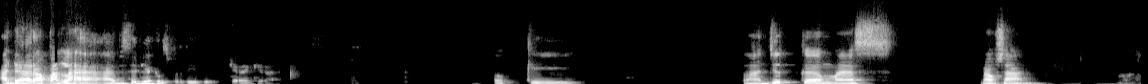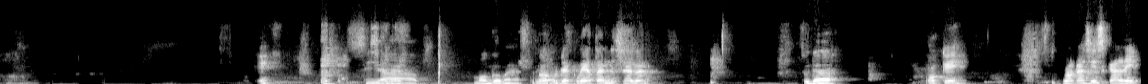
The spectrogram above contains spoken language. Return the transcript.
Ada harapan lah ah, bisa dianggap seperti itu kira-kira. Oke. Lanjut ke Mas Rausan. Oke. Siap. Monggo Mas. Oh, udah kelihatan di sana. Sudah. Oke. Terima kasih sekali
